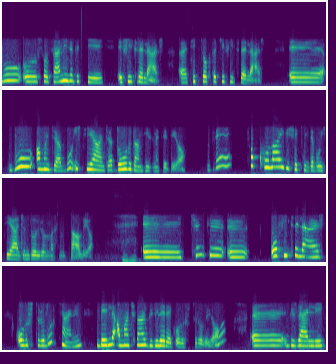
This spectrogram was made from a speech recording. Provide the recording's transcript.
bu e, sosyal medyadaki e, filtreler, e, TikTok'taki filtreler e, bu amaca, bu ihtiyaca doğrudan hizmet ediyor ve çok kolay bir şekilde bu ihtiyacın doyurulmasını sağlıyor. E, çünkü e, o filtreler oluşturulurken belli amaçlar güdülerek oluşturuluyor. E, güzellik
